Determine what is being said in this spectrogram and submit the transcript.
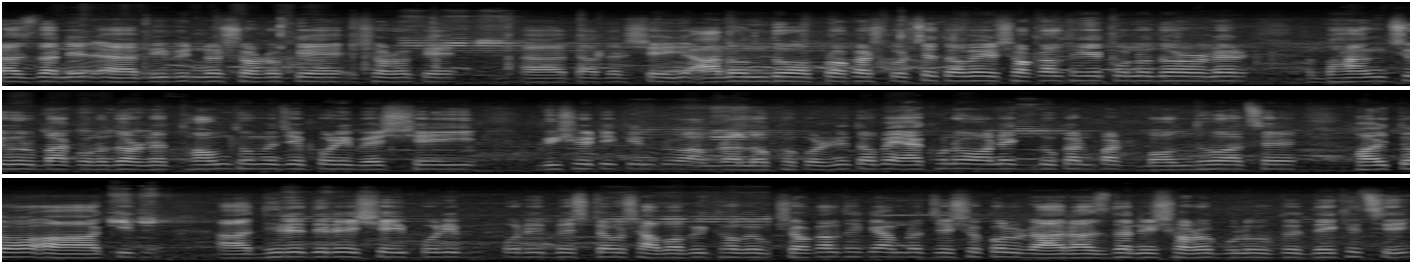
রাজধানীর বিভিন্ন সড়কে সড়কে তাদের সেই আনন্দ প্রকাশ করছে। তবে সকাল থেকে কোনো ধরনের ভাঙচুর বা কোনো ধরনের থমথমে যে পরিবেশ, সেই বিষয়টি কিন্তু আমরা লক্ষ্য করিনি। তবে এখনও অনেক দোকানপাট বন্ধ আছে। হয়তো কি ধীরে ধীরে সেই পরি- পরিবেশটাও স্বাভাবিক হবে। সকাল থেকে আমরা যে সকল রাজধানীর সড়কগুলোতে দেখেছি,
